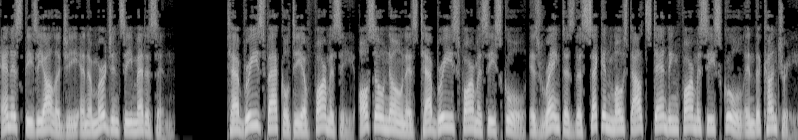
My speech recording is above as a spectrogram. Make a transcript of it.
anesthesiology and emergency medicine. Tabriz Faculty of Pharmacy also known as Tabriz Pharmacy School is ranked as the second most outstanding pharmacy school in the country.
